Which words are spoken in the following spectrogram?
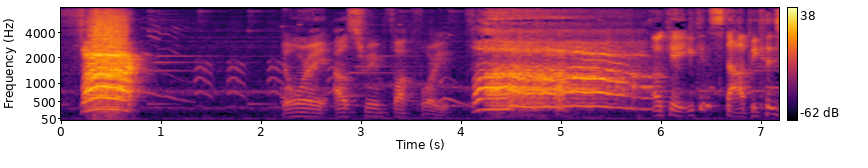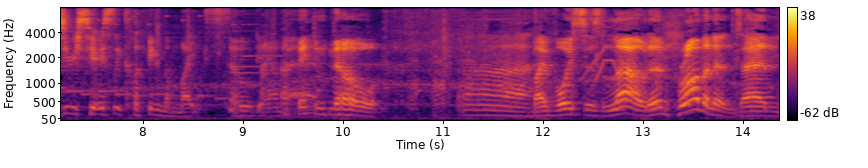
Fuck! Fuck! Don't worry, I'll scream fuck for you. Fuck! Okay, you can stop because you're seriously clipping the mic so damn I bad. know. Uh, My voice is loud and prominent and.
